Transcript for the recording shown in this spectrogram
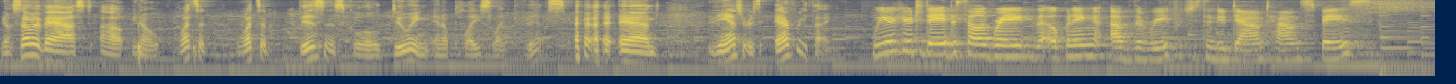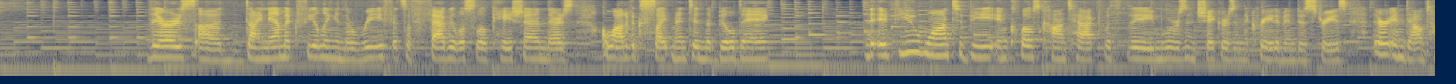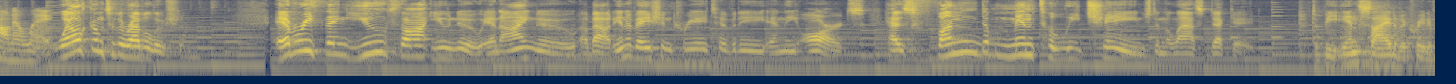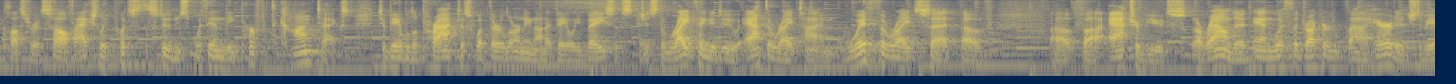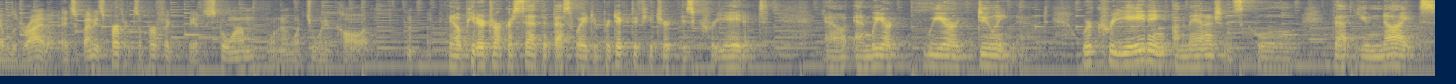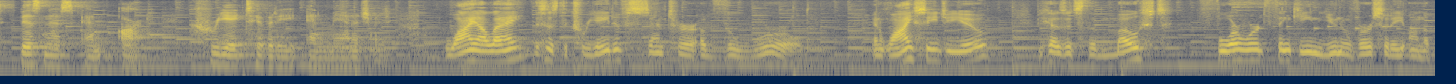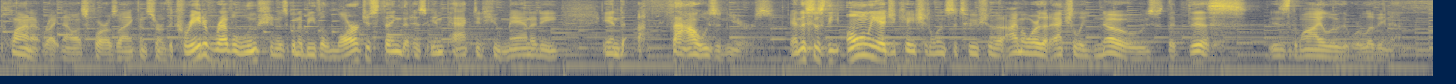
You know, some have asked, uh, you know, what's a what's a business school doing in a place like this? and the answer is everything. We are here today to celebrate the opening of the Reef, which is the new downtown space. There's a dynamic feeling in the Reef. It's a fabulous location. There's a lot of excitement in the building. If you want to be in close contact with the movers and shakers in the creative industries, they're in downtown LA. Welcome to the revolution. Everything you thought you knew and I knew about innovation, creativity, and the arts has fundamentally changed in the last decade. To be inside of a creative cluster itself actually puts the students within the perfect context to be able to practice what they're learning on a daily basis. It's the right thing to do at the right time with the right set of of uh, attributes around it and with the Drucker uh, heritage to be able to drive it. It's, I mean, it's perfect. It's a perfect storm, what you want to call it. you know, Peter Drucker said the best way to predict the future is create it. You know, and we are, we are doing that. We're creating a management school that unites business and art, creativity and management. Why LA? This is the creative center of the world. And why CGU? because it's the most forward thinking university on the planet right now, as far as I'm concerned. The creative revolution is going to be the largest thing that has impacted humanity in a thousand years. And this is the only educational institution that I'm aware that actually knows that this is the milieu that we're living in.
